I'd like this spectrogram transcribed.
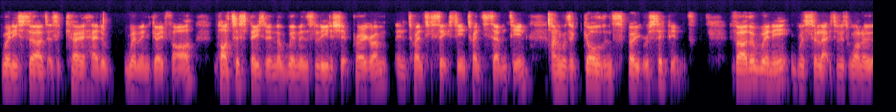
Winnie served as a co head of Women Go Far, participated in the Women's Leadership Programme in 2016 2017, and was a Golden Spoke recipient recipient. Further, Winnie was selected as one of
